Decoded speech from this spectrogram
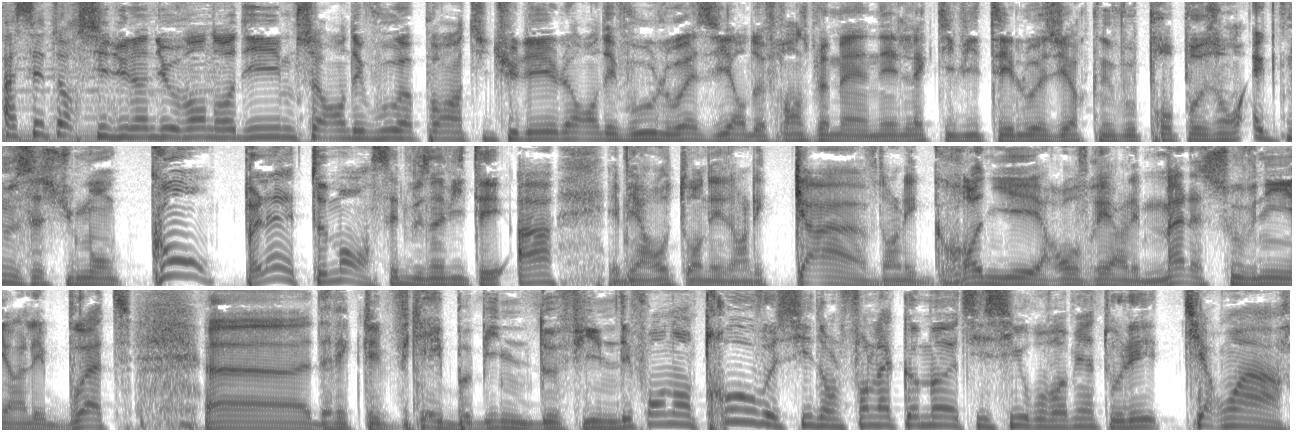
À cette heure-ci du lundi au vendredi, ce rendez-vous a pour intituler le rendez-vous loisir de France Bleu Maine et l'activité loisir que nous vous proposons et que nous assumons complètement, c'est de vous inviter à, eh bien, retourner dans les caves, dans les greniers, à rouvrir les mal à souvenirs, les boîtes, euh, avec les vieilles bobines de films. Des fois, on en trouve aussi dans le fond de la commode. Ici, on rouvre bientôt les tiroirs.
